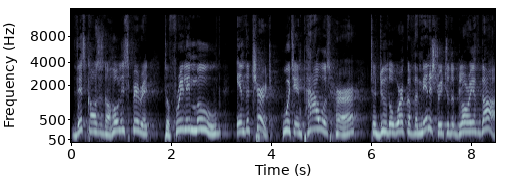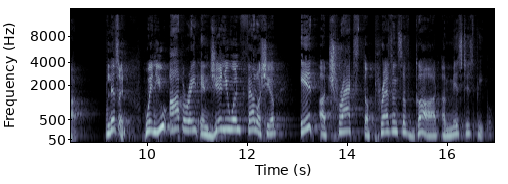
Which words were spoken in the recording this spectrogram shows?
This causes the Holy Spirit to freely move in the church, which empowers her to do the work of the ministry to the glory of God. Listen, when you operate in genuine fellowship, it attracts the presence of God amidst his people.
